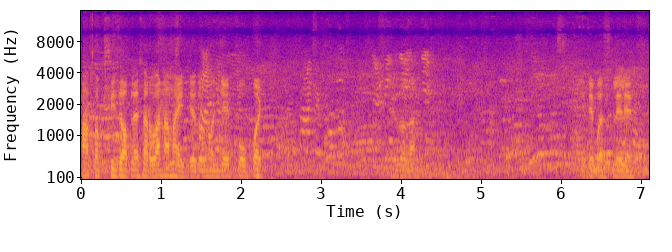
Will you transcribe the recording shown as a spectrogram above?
हा पक्षी जो आपल्या सर्वांना माहिती आहे तो म्हणजे पोपट. हे बघा. इथे बसलेले आहेत.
